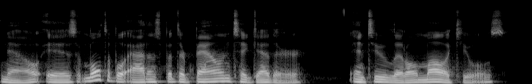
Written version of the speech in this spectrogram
now is multiple atoms, but they're bound together into little molecules.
